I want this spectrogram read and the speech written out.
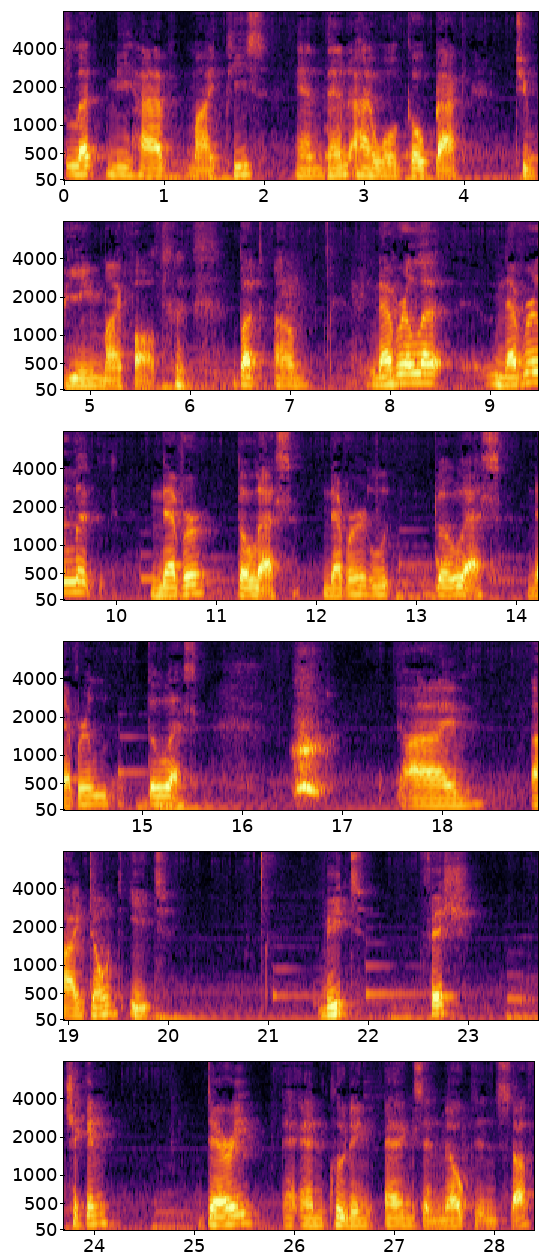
let me have my peace, and then I will go back to being my fault. but um, never let, never let, nevertheless, nevertheless, nevertheless I'm I don't eat meat, fish, chicken, dairy, including eggs and milk and stuff,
